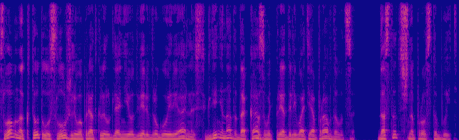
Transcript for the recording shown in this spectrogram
Словно кто-то услужливо приоткрыл для нее дверь в другую реальность, где не надо доказывать, преодолевать и оправдываться. Достаточно просто быть.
